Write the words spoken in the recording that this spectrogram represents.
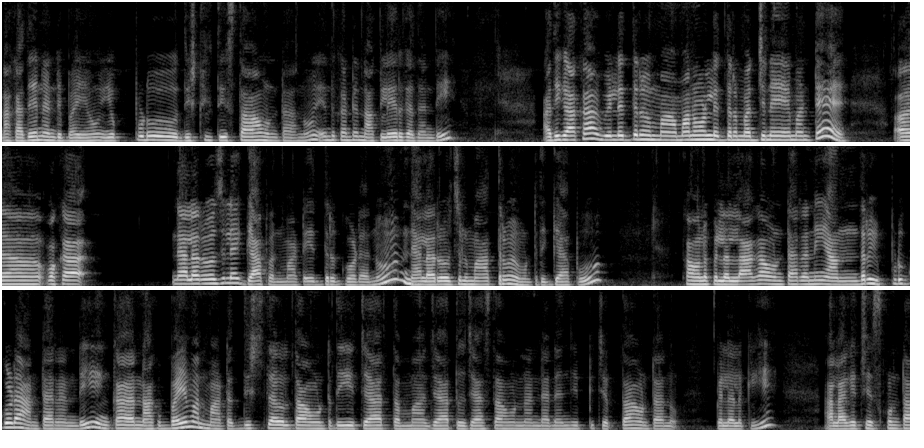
నాకు అదేనండి భయం ఎప్పుడు దిష్టిలు తీస్తూ ఉంటాను. ఎందుకంటే నాకు లేరు కదండి. అదిగాక వీళ్ళిద్దరు మా మనవాళ్ళిద్దరి మధ్యన ఏమంటే ఒక నెల రోజులే గ్యాప్ అనమాట ఇద్దరికి కూడాను. నెల రోజులు మాత్రమే ఉంటుంది గ్యాపు. కమల పిల్లల్లాగా ఉంటారని అందరూ ఇప్పుడు కూడా అంటారండి. ఇంకా నాకు భయం అనమాట దిష్టి తగులుతూ ఉంటుంది. జాగ్రత్తమ్మ జాగ్రత్తగా చేస్తూ ఉండండి అని చెప్పి చెప్తా ఉంటాను పిల్లలకి. అలాగే చేసుకుంటూ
